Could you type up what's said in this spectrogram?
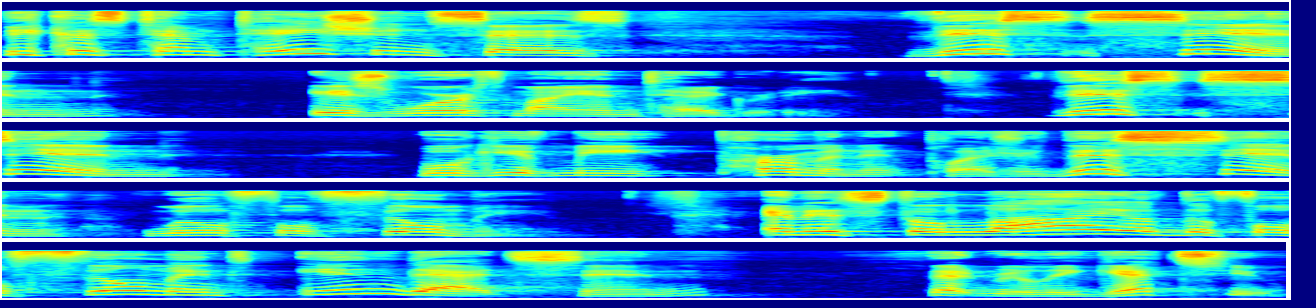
because temptation says, this sin is worth my integrity. This sin will give me permanent pleasure. This sin will fulfill me. And it's the lie of the fulfillment in that sin that really gets you.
